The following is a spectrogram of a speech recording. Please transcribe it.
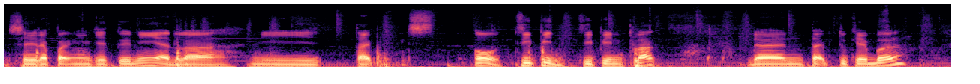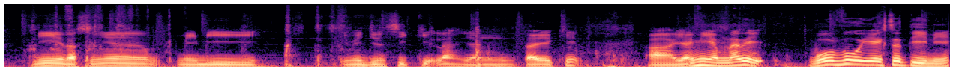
saya dapat dengan kereta ni adalah ni type Oh, 3 pin, 3 pin plug dan type 2 cable. Ni rasanya maybe emergency kit lah yang tire kit. Ah, yang ni yang menarik. Volvo EX30 ni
